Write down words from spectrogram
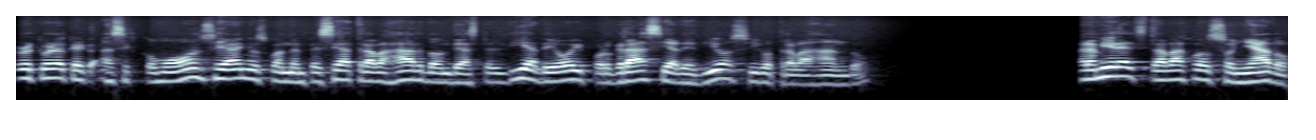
Yo recuerdo que hace como 11 años cuando empecé a trabajar, donde hasta el día de hoy, por gracia de Dios, sigo trabajando, para mí era el trabajo soñado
